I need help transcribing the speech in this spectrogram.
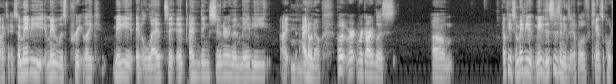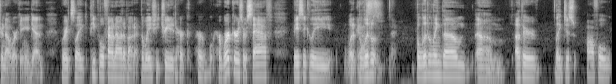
Okay. So maybe maybe it was pre like maybe it led to it ending sooner than maybe I I Mhm. don't know. But re- regardless, um, okay. So maybe maybe this is an example of cancel culture not working again, where it's like people found out about it, the way she treated her her her workers, her staff, basically what belittle belittling them, um, Mhm. other like just awful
